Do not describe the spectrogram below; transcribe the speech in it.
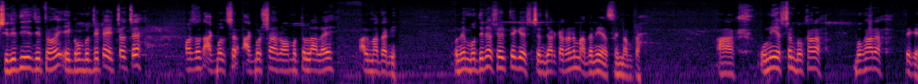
সিঁড়ি দিয়ে যেতে হয়, এই গম্বুজ যেটা, এটা হচ্ছে হজরত আকবর আকবর শাহ রহমতুল্লাহ আলাই আল মাদানি উনি মদিনা শরীফ থেকে এসছেন, যার কারণে মাদানি আছে নামটা। আর উনি এসছেন বোখারা বোখারা থেকে,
